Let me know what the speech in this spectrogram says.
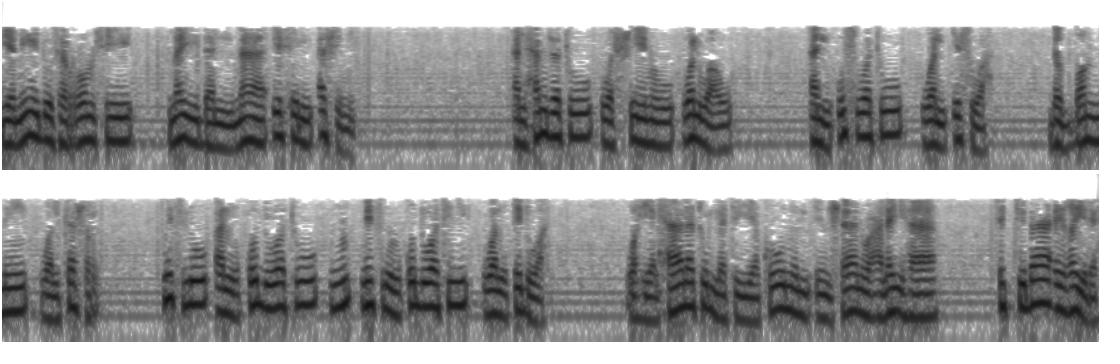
يميد في الرمح ميد المائح الأسن الحمزة والشين والواو الأسوة والإسوة بالضم والكسر. مثل القدوة مثل القدوة والقدوة وهي الحالة التي يكون الإنسان عليها في اتباع غيره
